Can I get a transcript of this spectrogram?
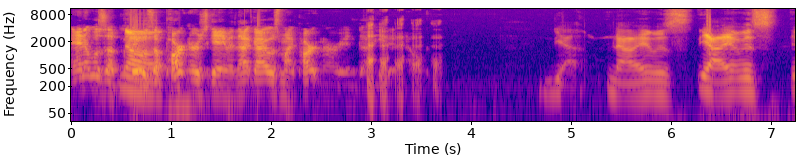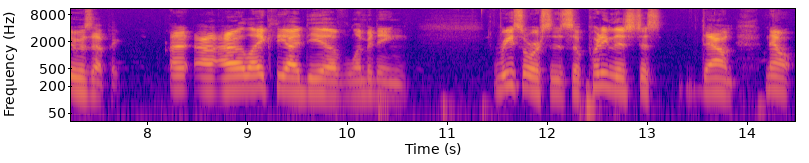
And it was a No. it was a partners game, and that guy was my partner, and uh, he didn't help. yeah. No, it was yeah, it was it was epic. I, I, I like the idea of limiting resources. So putting this just down now,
